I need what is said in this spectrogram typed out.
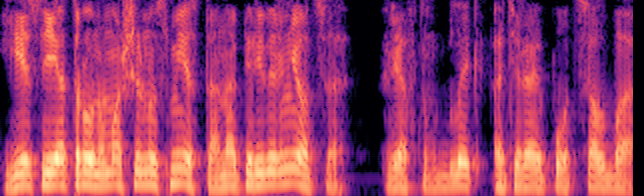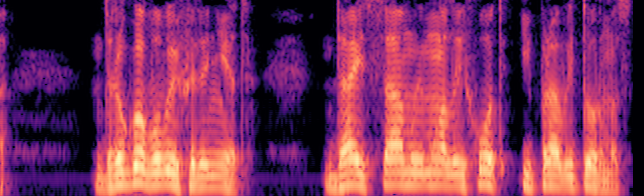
«Если я трону машину с места, она перевернется», — рявкнул Блэк, отирая пот со лба. «Другого выхода нет. Дай самый малый ход и правый тормоз».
